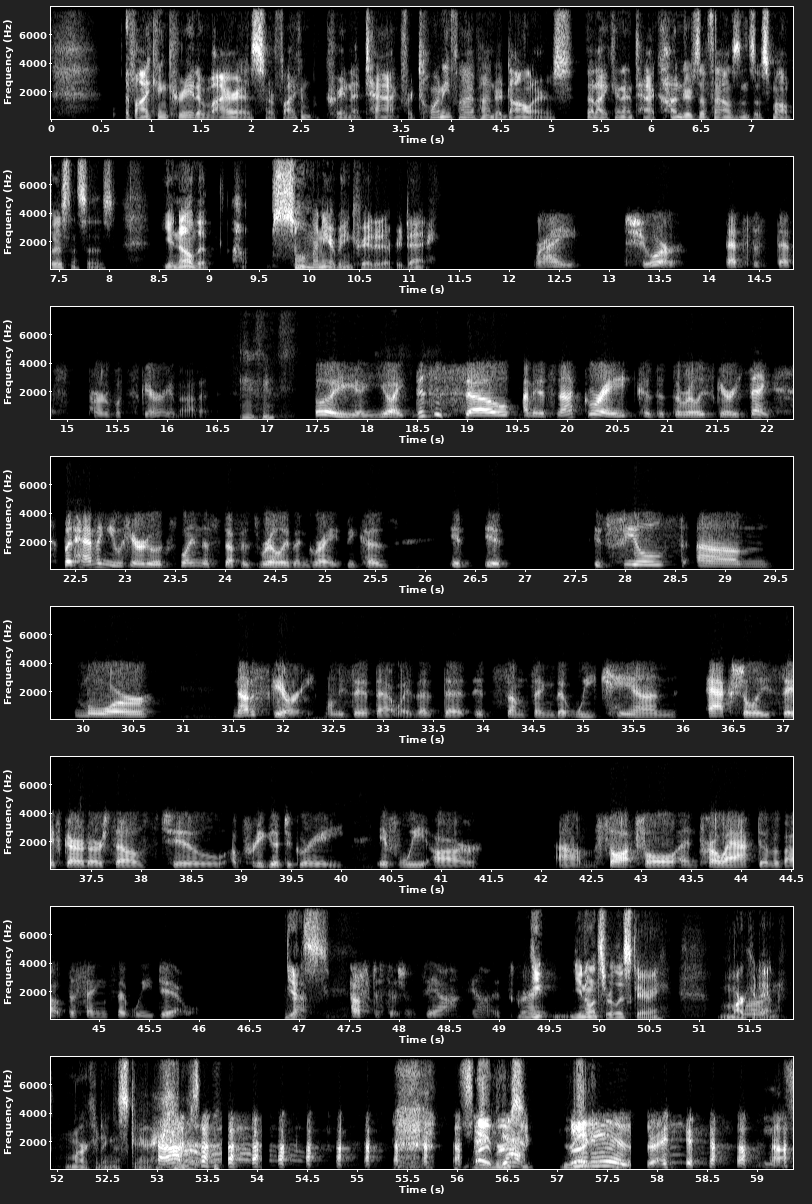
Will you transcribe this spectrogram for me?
if I can create a virus or if I can create an attack for $2,500 that I can attack hundreds of thousands of small businesses, you know that so many are being created every day. Right. Sure. That's the that's part of what's scary about it. hmm Oy, oy, oy. This is so, I mean, it's not great because it's a really scary thing, but having you here to explain this stuff has really been great because it, it, it feels um, more, not as scary, let me say it that way, that, that it's something that we can actually safeguard ourselves to a pretty good degree if we are um, thoughtful and proactive about the things that we do Yes. tough decisions. Yeah, yeah, it's great. You, you know what's really scary? Marketing. Marketing is scary. Cyber, sec- right? It is right.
